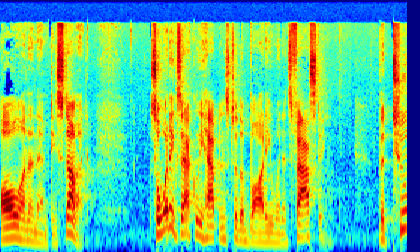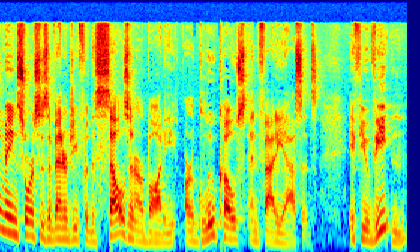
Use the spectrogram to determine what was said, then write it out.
all on an empty stomach. So what exactly happens to the body when it's fasting? The two main sources of energy for the cells in our body are glucose and fatty acids. If you've eaten,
